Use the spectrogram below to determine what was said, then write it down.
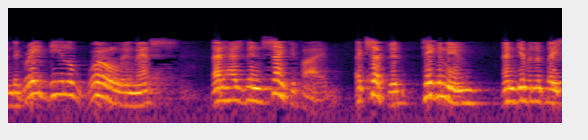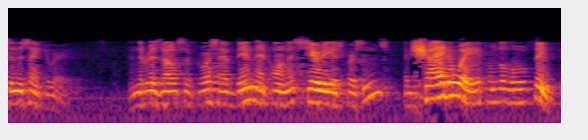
and a great deal of worldliness that has been sanctified, accepted, taken in, and given a place in the sanctuary. And the results, of course, have been that honest, serious persons have shied away from the whole thing.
